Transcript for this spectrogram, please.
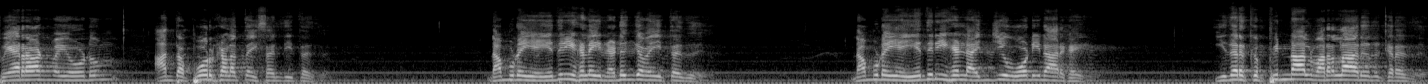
பேராண்மையோடும் அந்த போர்க்களத்தை சந்தித்தது. நம்முடைய எதிரிகளை நடுங்க வைத்தது. நம்முடைய எதிரிகள் அஞ்சி ஓடினார்கள். இதற்கு பின்னால் வரலாறு இருக்கிறது.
